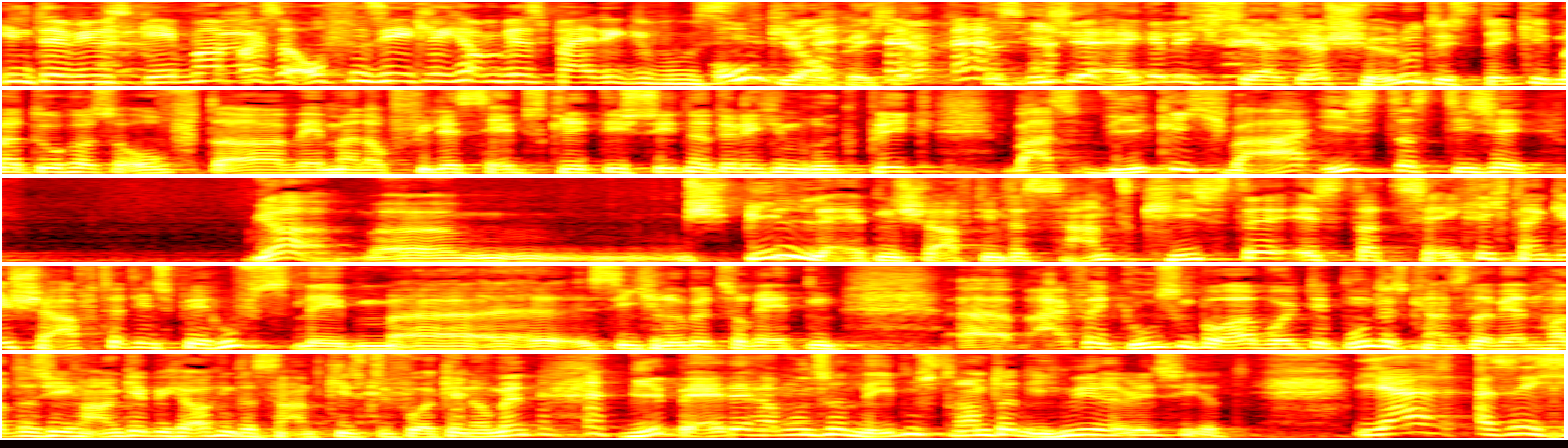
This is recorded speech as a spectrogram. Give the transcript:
Interviews gegeben haben. Also offensichtlich haben wir es beide gewusst. Unglaublich, ja. Das ist ja eigentlich sehr, sehr schön und das denke ich mir durchaus oft, äh, wenn man auch viele selbstkritisch sieht, natürlich im Rückblick. Was wirklich wahr ist, dass diese ja, ähm, Spielleidenschaft in der Sandkiste es tatsächlich dann geschafft hat, ins Berufsleben äh, sich rüber zu retten. Äh, Alfred Gusenbauer wollte Bundeskanzler werden, hat er sich angeblich auch in der Sandkiste vorgenommen. Wir beide haben unseren Lebenstraum dann irgendwie realisiert. Ja, also ich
